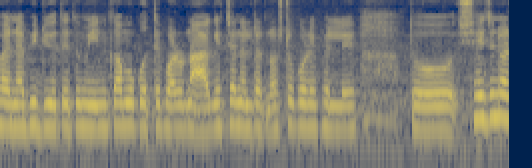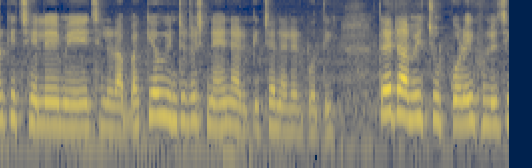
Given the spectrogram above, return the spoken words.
হয় না ভিডিওতে তুমি ইনকামও করতে পারো না। আগে চ্যানেলটা নষ্ট করে ফেললে। তো সেই জন্য আর কি ছেলে, মেয়ে, ছেলের আব্বা কেউ ইন্টারেস্ট নেয় না আর কি চ্যানেলের প্রতি। তো এটা আমি চুপ করেই খুলেছি।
